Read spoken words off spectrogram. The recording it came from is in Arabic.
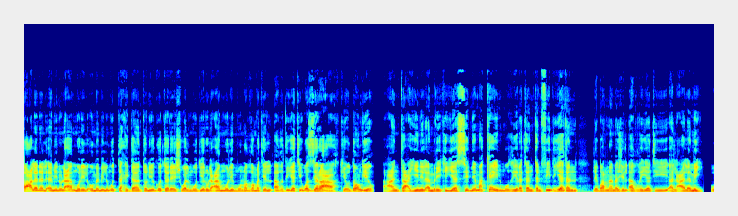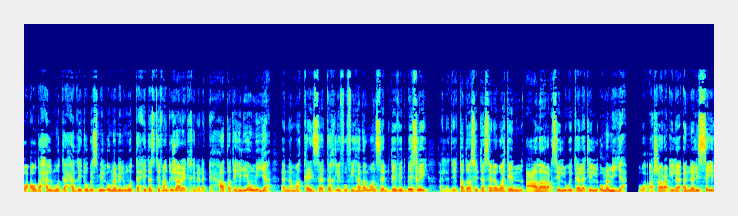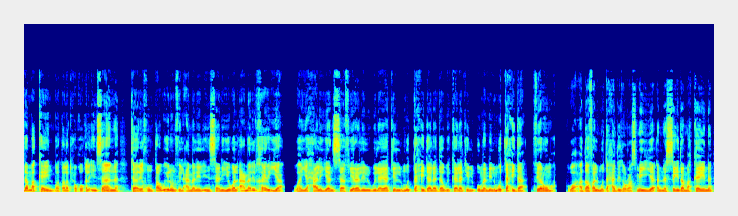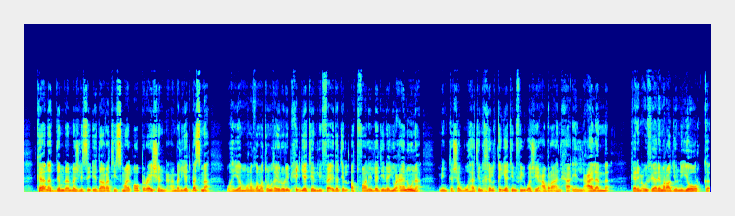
أعلن الأمين العام للأمم المتحدة أنطونيو غوتيريش والمدير العام لمنظمة الأغذية والزراعة كيو دونغيو عن تعيين الأمريكية سيدني ماكين مديرة تنفيذية لبرنامج الأغذية العالمي. وأوضح المتحدث باسم الأمم المتحدة ستيفان دوجاريك خلال إحاطته اليومية أن ماكين ستخلف في هذا المنصب ديفيد بيسلي الذي قضى ست سنوات على رأس الوكالة الأممية. وأشار إلى أن للسيدة ماكين بطلة حقوق الإنسان تاريخ طويل في العمل الإنساني والأعمال الخيرية وهي حاليا سفيرة للولايات المتحدة لدى وكالة الأمم المتحدة في روما. وأضاف المتحدث الرسمي أن السيدة ماكين كانت ضمن مجلس إدارة Smile Operation عملية بسمة وهي منظمة غير ربحية لفائدة الأطفال الذين يعانون من تشوهات خلقية في الوجه عبر أنحاء العالم. كريم عويفي راديو نيويورك.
